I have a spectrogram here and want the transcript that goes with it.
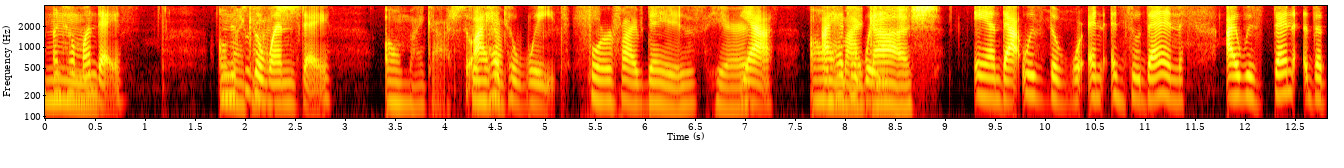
until Monday, and Mm. Oh this my was a. Wednesday, oh my gosh. so, you I had to wait. four or five days here. Yeah, Oh I had to my wait. gosh. And that was the and and so then I was then the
